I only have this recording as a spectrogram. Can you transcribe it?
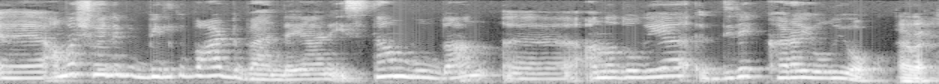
Ee, ama şöyle bir bilgi vardı bende yani İstanbul'dan e, Anadolu'ya direkt karayolu yok. Evet.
